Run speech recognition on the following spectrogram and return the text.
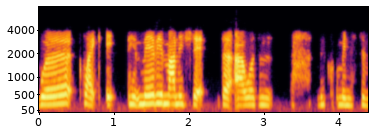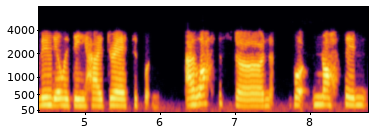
work. Like it, it maybe managed it that I wasn't becoming severely dehydrated, but I lost a stone, but nothing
